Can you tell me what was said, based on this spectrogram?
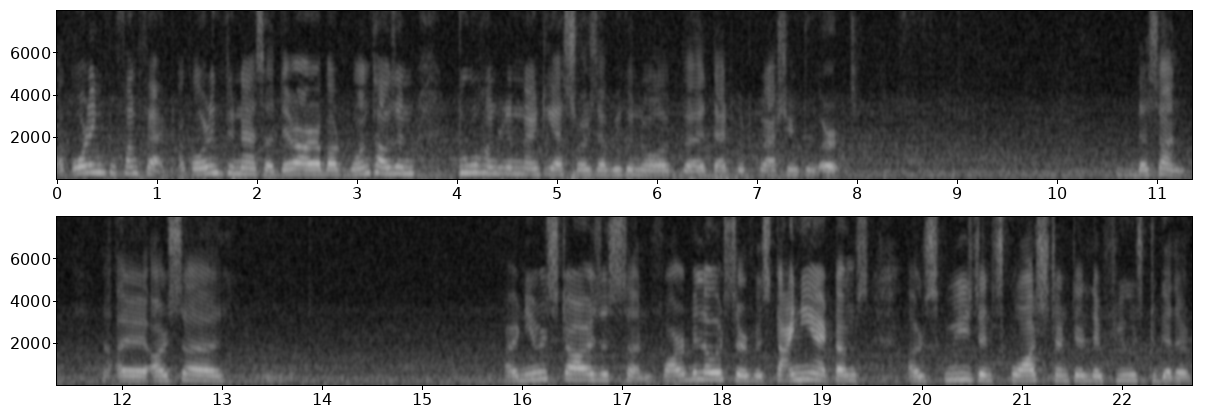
According to fun fact, according to NASA, there are about 1,290 asteroids that we can know of that, that could crash into Earth. The sun, uh, our sun our nearest star is the Sun. Far below its surface, tiny atoms are squeezed and squashed until they fuse together.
